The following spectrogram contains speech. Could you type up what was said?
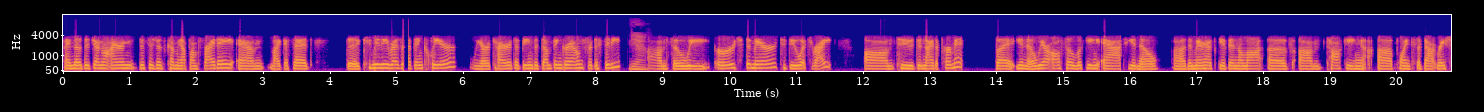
I know the General Iron decision is coming up on Friday, and like I said, the community residents have been clear. We are tired of being the dumping ground for the city. Yeah. Um, so we urge the mayor to do what's right, um, to deny the permit. But you know, we are also looking at you know uh, the mayor has given a lot of um, talking uh, points about racial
